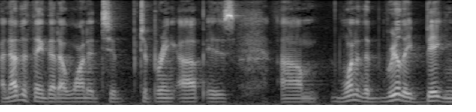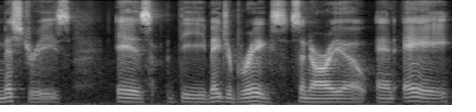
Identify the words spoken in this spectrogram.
another thing that I wanted to to bring up is um, one of the really big mysteries is the Major Briggs scenario, and a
